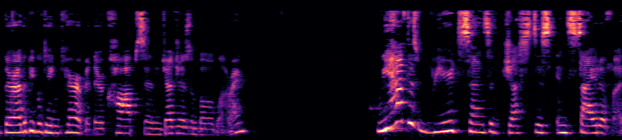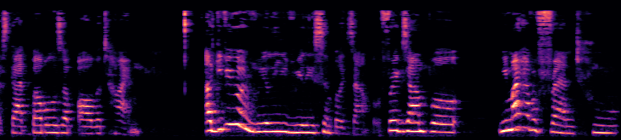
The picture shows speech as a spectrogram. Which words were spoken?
there are other people taking care of it. There are cops and judges and blah blah blah, right? We have this weird sense of justice inside of us that bubbles up all the time. I'll give you a really, really simple example. For example, we might have a friend who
